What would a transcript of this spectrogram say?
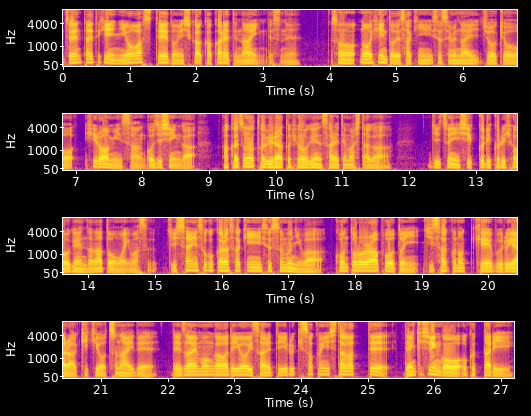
全体的に匂わす程度にしか書かれてないんですね。そのノーヒントで先に進めない状況をヒローミンさんご自身が開かずの扉と表現されてましたが、実にしっくりくる表現だなと思います。実際にそこから先に進むには、コントローラーポートに自作のケーブルやら機器をつないで、デザイモン側で用意されている規則に従って電気信号を送ったり、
